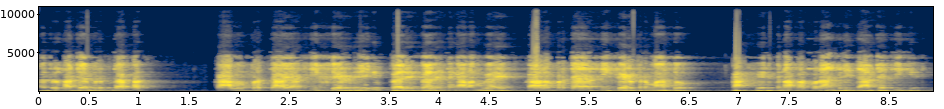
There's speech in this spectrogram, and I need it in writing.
Nah, terus ada yang berpendapat kalau percaya sihir ini balik-balik tengah alam gaib. Kalau percaya sihir termasuk kafir, kenapa Quran cerita ada sihir?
